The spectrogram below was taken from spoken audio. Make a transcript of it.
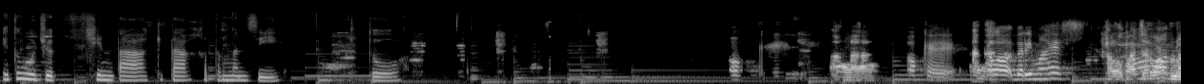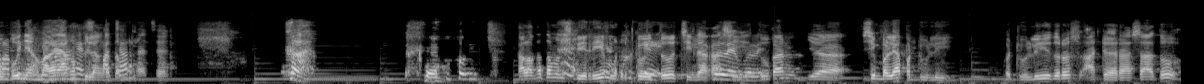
itu wujud cinta kita ke teman sih gitu Oke. Uh, Oke. Okay. Uh, kalau dari Mahes? Kalau pacar mah belum punya, makanya aku bilang pacar? ke teman aja. kalau ke teman sendiri, menurutku okay. itu cinta kasih boleh, itu boleh. kan ya simpelnya peduli. Peduli terus ada rasa tuh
